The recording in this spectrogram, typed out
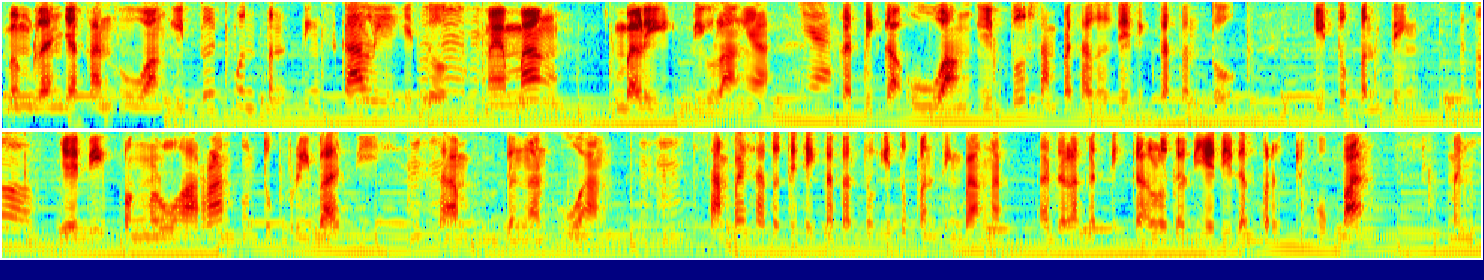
membelanjakan uang itu pun penting sekali gitu. Mm-mm. Memang kembali diulang ya, Ya ketika uang itu sampai satu titik tertentu itu penting. betul Jadi pengeluaran untuk pribadi sam- dengan uang Mm-mm. sampai satu titik tertentu itu penting banget. Adalah ketika lo tadi ya tidak bercukupan men-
